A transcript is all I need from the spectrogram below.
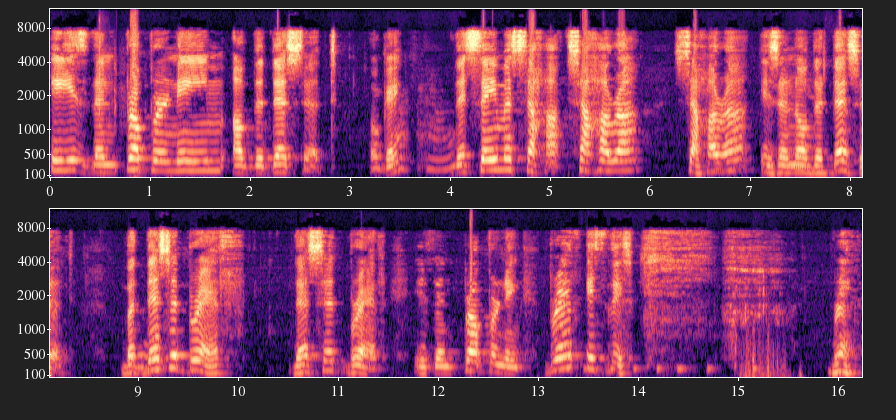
is the proper name of the desert. Okay? Uh-huh. The same as Sahara. Sahara is another desert. But desert breath, desert breath is the proper name. Breath is this. Breath.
